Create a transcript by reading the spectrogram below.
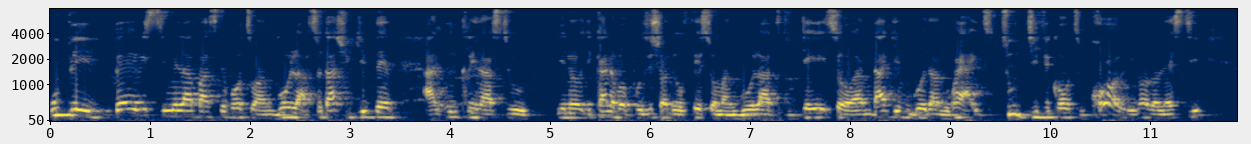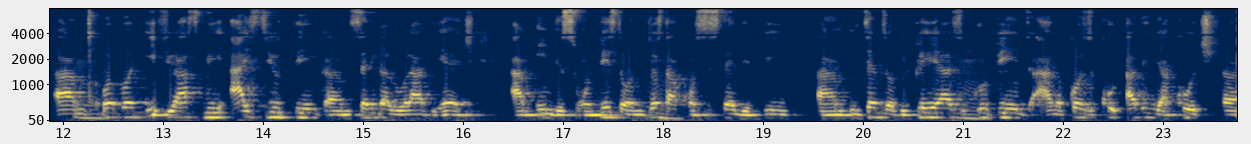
who played very similar basketball to Angola. So that should give them an inkling as to you know, the kind of opposition they'll face from Angola today. So um, that game go down the wire. It's too difficult to call, in all honesty. Um, mm. but but if you ask me, I still think um, Senegal will have the edge um, in this one based on just how consistent they've been um, in terms of the players, mm. groupings, and of course co- having their coach um,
